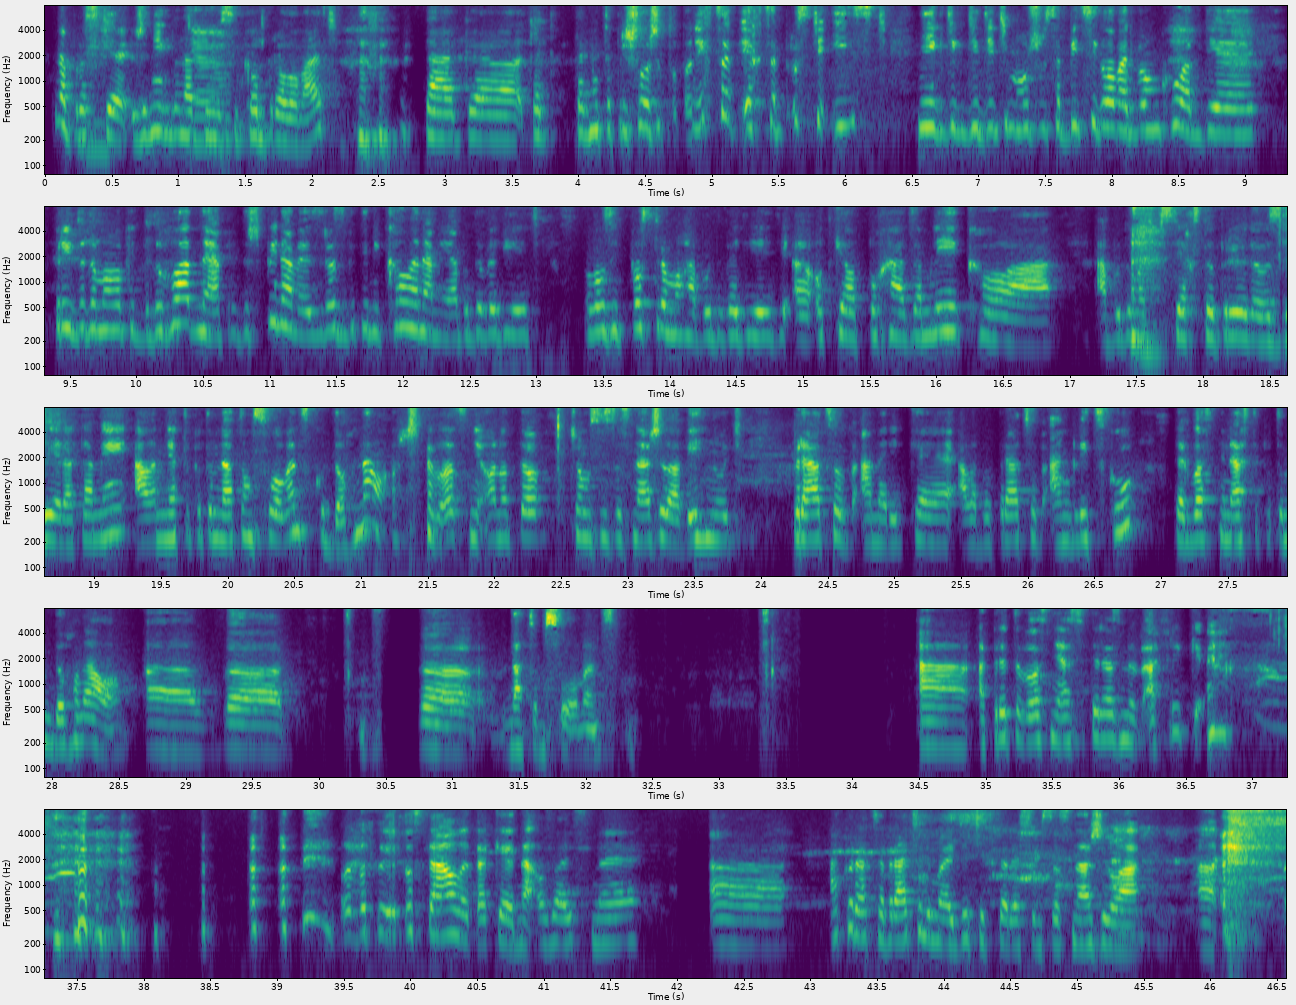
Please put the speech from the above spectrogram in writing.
No proste, že niekto na tým yeah. musí kontrolovať. tak, uh, tak, tak mi to prišlo, že toto nechcem. Ja chcem proste ísť niekde, kde deti môžu sa bicyklovať vonku a kde prídu domov, keď budú hladné a prídu špinavé s rozbitými kolenami a budú vedieť loziť po stromoch a budú vedieť, odkiaľ pochádza mlieko a, a budú mať vzťah s tou prírodou zvieratami, ale mňa to potom na tom Slovensku dohnalo, že vlastne ono to, čomu som sa snažila vyhnúť prácou v Amerike alebo prácou v Anglicku, tak vlastne nás to potom dohnalo v, v, na tom Slovensku. A, a preto vlastne asi teraz sme v Afrike. Lebo tu je to stále také naozajstné. A, akurát sa vrátili moje deti, ktoré som sa snažila a,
